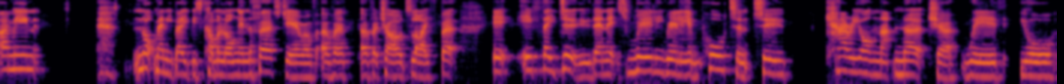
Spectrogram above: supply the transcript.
i mean not many babies come along in the first year of, of a of a child's life but it, if they do then it's really really important to carry on that nurture with your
